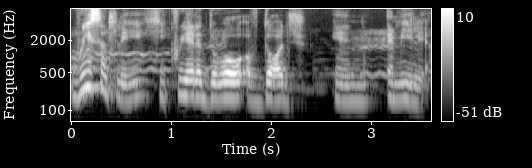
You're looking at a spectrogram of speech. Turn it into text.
Recently, he created the role of Dodge in Amelia.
